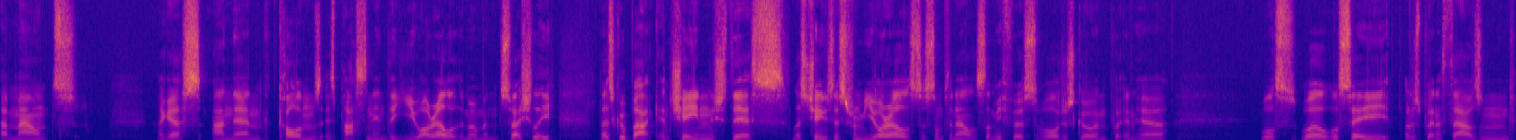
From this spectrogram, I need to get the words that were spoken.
amount, I guess, and then columns is passing in the URL at the moment. So actually, let's go back and change this. Let's change this from URLs to something else. Let me first of all just go and put in here. We'll well, we'll say I'll just put in a thousand,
